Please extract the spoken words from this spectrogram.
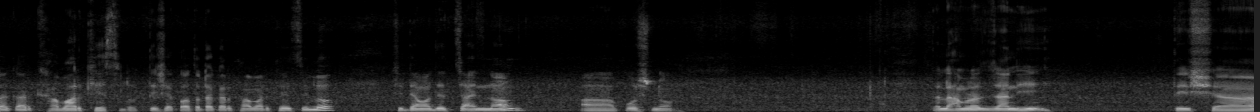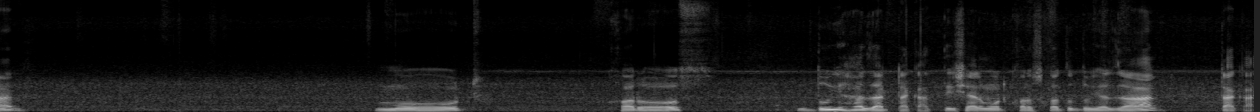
টাকার খাবার খেয়েছিল? তিশা কত টাকার খাবার খেয়েছিল? সেটা আমাদের চার নং প্রশ্ন। তাহলে আমরা জানি তিশার মোট খরচ দুই হাজার টাকা। তৃষার মোট খরচ কত? দুই হাজার টাকা।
